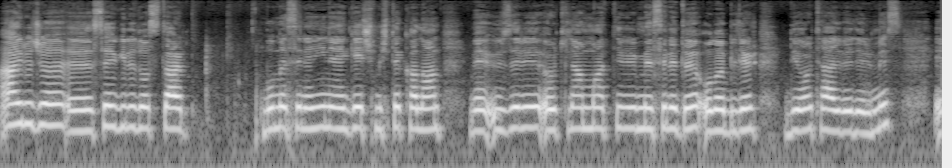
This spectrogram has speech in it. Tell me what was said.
Ayrıca e, sevgili dostlar bu mesele yine geçmişte kalan ve üzeri örtülen maddi bir mesele de olabilir diyor telvelerimiz. E,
